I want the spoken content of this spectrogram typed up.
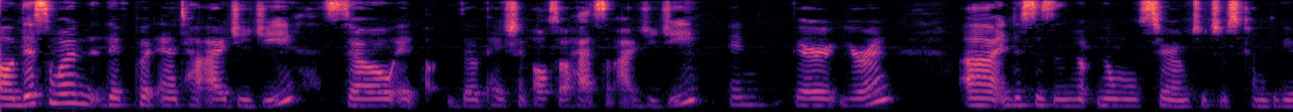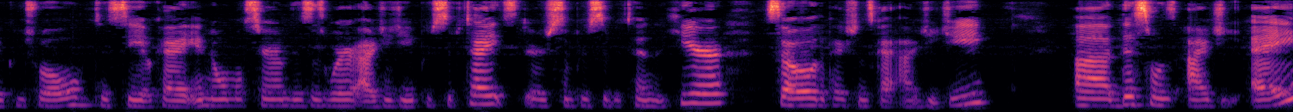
on this one, they've put anti-IgG, so it, the patient also has some IgG in their urine. Uh, and this is a no normal serum to just kind of give you a control to see, okay, in normal serum, this is where IgG precipitates. There's some precipitin here, so the patient's got IgG. Uh, this one's IgA,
